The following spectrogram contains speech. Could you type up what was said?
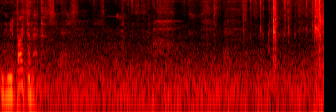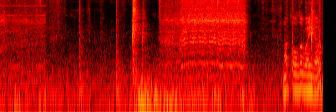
and then you tighten it. Not all the way though.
